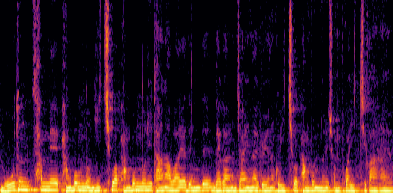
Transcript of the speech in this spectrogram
모든 삼매의 방법론, 이치와 방법론이 다 나와야 되는데 내가 아는 자이나 교회는 그 이치와 방법론이 전부가 있지가 않아요.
